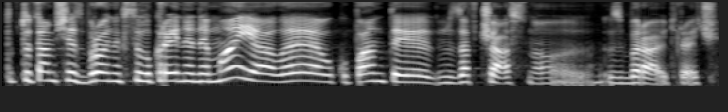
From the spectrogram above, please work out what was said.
Тобто там ще збройних сил України немає, але окупанти завчасно збирають речі.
